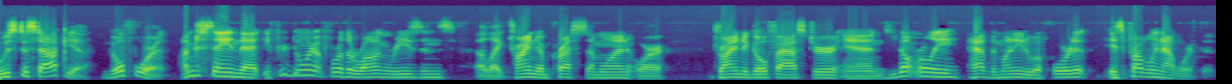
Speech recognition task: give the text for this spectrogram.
who's to stop you? Go for it. I'm just saying that if you're doing it for the wrong reasons, uh, like trying to impress someone or trying to go faster and you don't really have the money to afford it, it's probably not worth it,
